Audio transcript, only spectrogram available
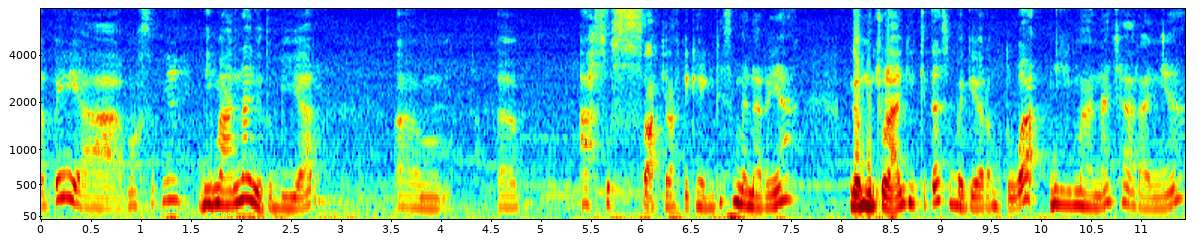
Tapi ya maksudnya gimana gitu biar em, eh, kasus laki-laki kayak gini sebenarnya nggak muncul lagi kita sebagai orang tua gimana caranya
